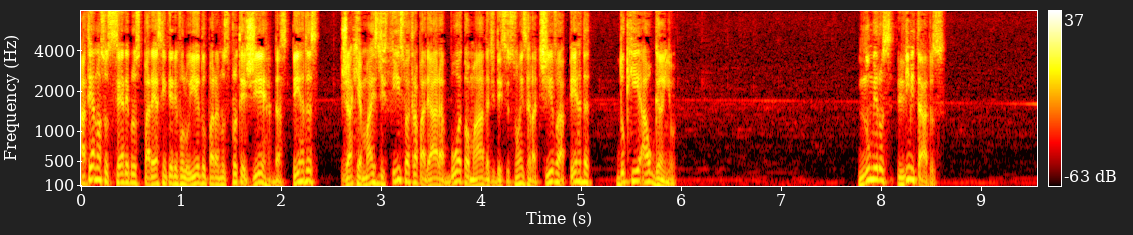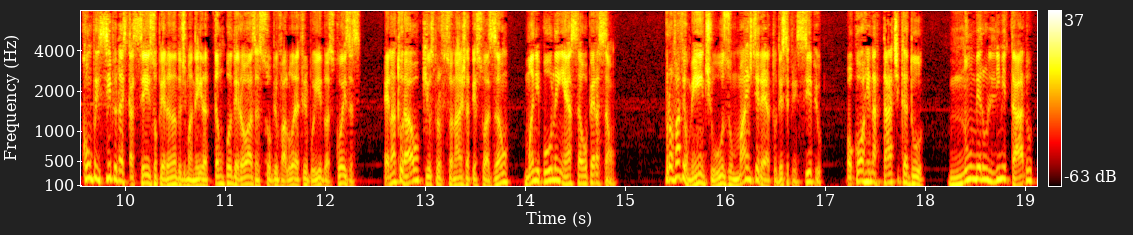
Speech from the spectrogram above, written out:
Até nossos cérebros parecem ter evoluído para nos proteger das perdas, já que é mais difícil atrapalhar a boa tomada de decisões relativa à perda do que ao ganho. Números limitados. Com o princípio da escassez operando de maneira tão poderosa sobre o valor atribuído às coisas, é natural que os profissionais da persuasão manipulem essa operação. Provavelmente o uso mais direto desse princípio ocorre na tática do número limitado,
